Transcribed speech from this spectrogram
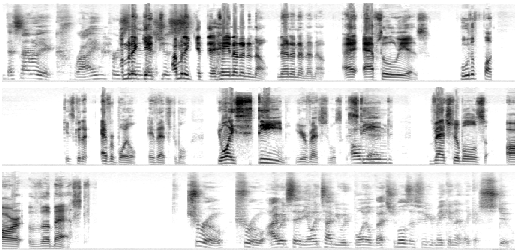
That's not really a crime per se. I'm gonna get just- I'm gonna get the. Hey, no, no, no, no, no, no, no, no, no. It absolutely is. Who the fuck is gonna ever boil a vegetable? You always steam your vegetables. Okay. Steamed vegetables are the best. True, true. I would say the only time you would boil vegetables is if you're making it like a stew.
